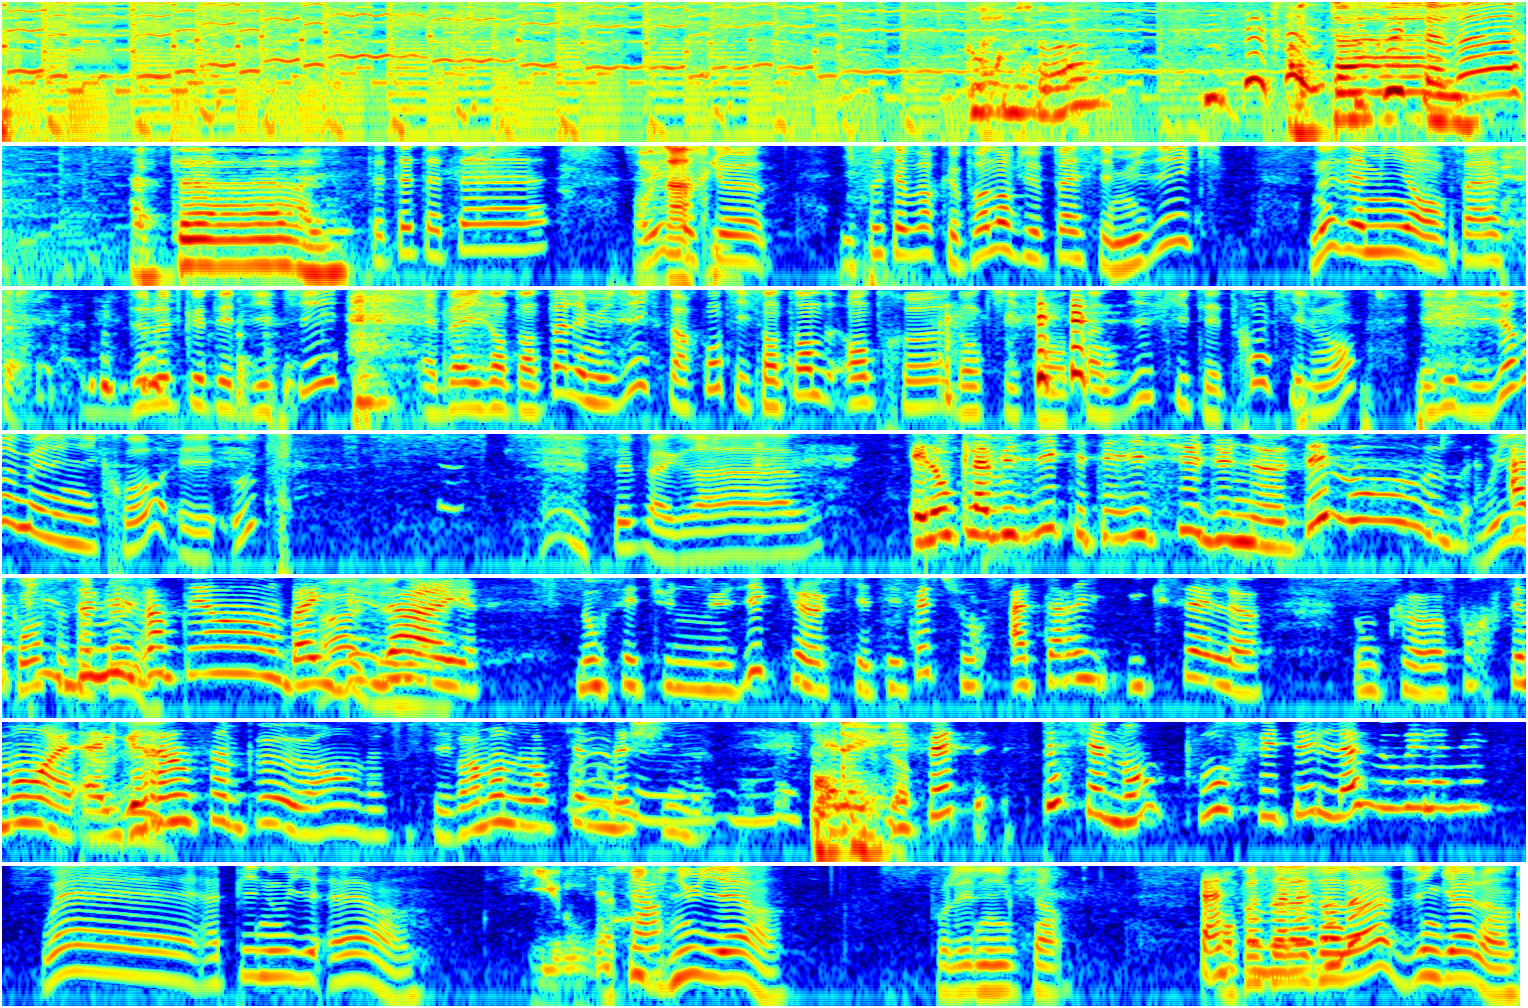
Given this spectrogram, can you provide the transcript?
Coucou, ça va Coucou, ça va Atari Ta ta ta ta. On Oui, parce que il faut savoir que pendant que je passe les musiques, nos amis en face, de l'autre côté de GT, eh ben ils entendent pas la musique, par contre ils s'entendent entre eux, donc ils sont en train de discuter tranquillement. Et je dis je remets les micros et oups, c'est pas grave. Et donc la musique était issue d'une démo Oui, Happy ça s'appelle 2021 by Ah, Desire. Donc c'est une musique euh, qui était faite sur Atari XL. Donc euh, forcément, elle, elle grince un peu. Hein, c'est vraiment de l'ancienne machine. Elle a été faite spécialement pour fêter la nouvelle année. Ouais, Happy New Year, Happy ça. New Year pour les Linuxiens. On Passons passe à à l'agenda, jingle.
